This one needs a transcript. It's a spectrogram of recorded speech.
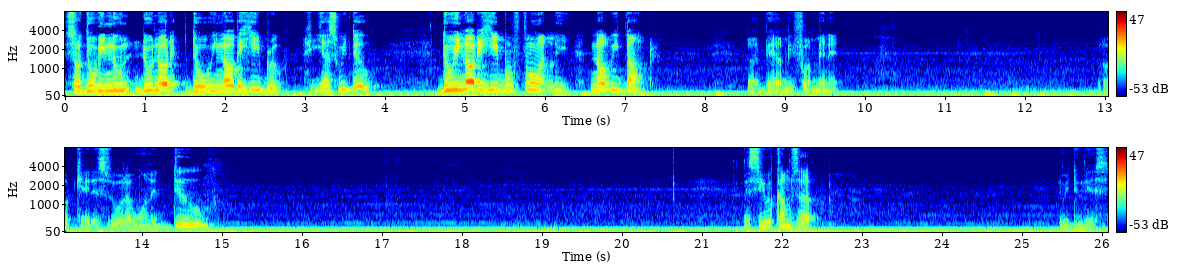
So do we know, do know do we know the Hebrew? Yes, we do. Do we know the Hebrew fluently? No, we don't. Uh, bear me for a minute. Okay, this is what I want to do. Let's see what comes up. Let me do this.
